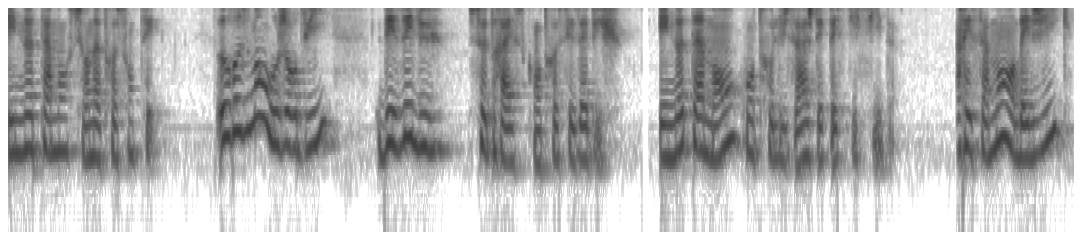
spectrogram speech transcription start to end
et notamment sur notre santé. Heureusement, aujourd'hui, des élus se dressent contre ces abus, et notamment contre l'usage des pesticides. Récemment, en Belgique,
